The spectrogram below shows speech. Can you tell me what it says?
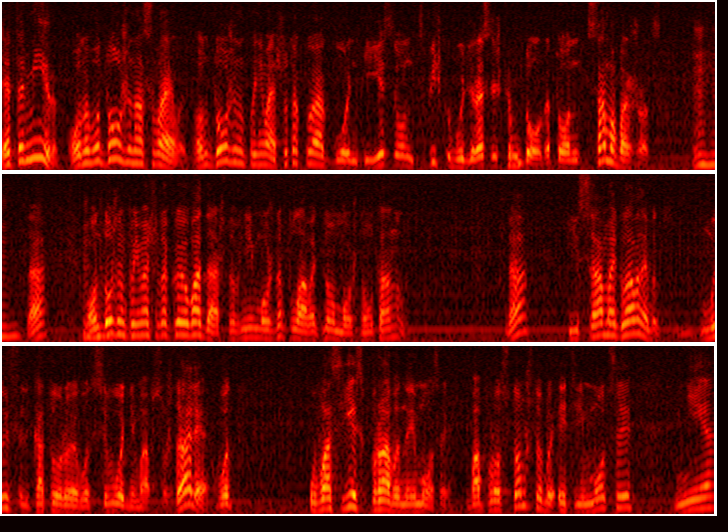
это мир, он его должен осваивать, он должен понимать, что такое огонь, и если он спичку будет держать слишком долго, то он сам обожжется, mm-hmm. да, он mm-hmm. должен понимать, что такое вода, что в ней можно плавать, но можно утонуть да? И самое главное, вот мысль, которую вот сегодня мы обсуждали, вот у вас есть право на эмоции. Вопрос в том, чтобы эти эмоции не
